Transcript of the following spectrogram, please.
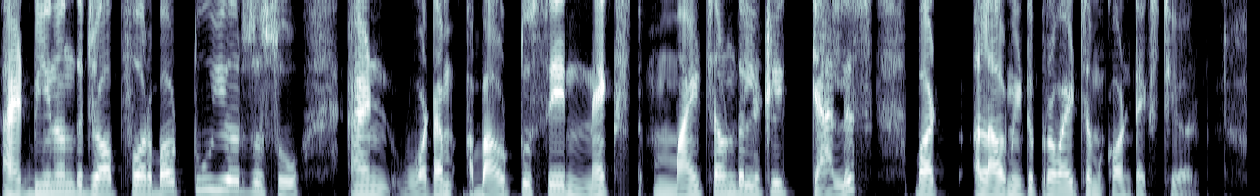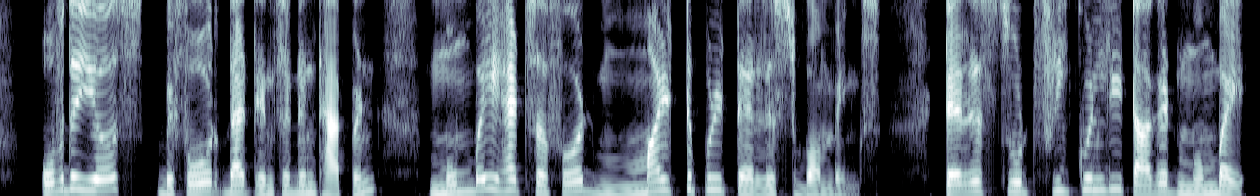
I had been on the job for about two years or so, and what I'm about to say next might sound a little callous, but allow me to provide some context here. Over the years before that incident happened, Mumbai had suffered multiple terrorist bombings. Terrorists would frequently target Mumbai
